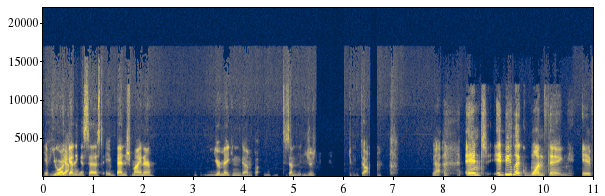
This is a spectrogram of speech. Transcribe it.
If you are yeah. getting assessed a bench minor, you're making dumb something. You're doing dumb. Yeah, and it'd be like one thing if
